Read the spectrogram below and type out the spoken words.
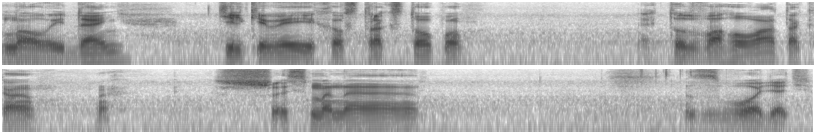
Новий день. Тільки виїхав з тракстопу. Е, Тут вагова така. Щось мене зводять.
